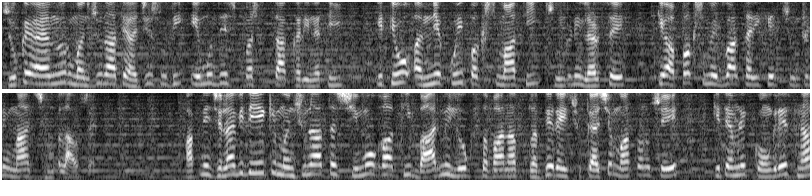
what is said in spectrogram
જોકે અયાનુર મંજુનાથે હજી સુધી એ મુદ્દે સ્પષ્ટતા કરી નથી કે તેઓ અન્ય કોઈ પક્ષમાંથી ચૂંટણી લડશે કે અપક્ષ ઉમેદવાર તરીકે ચૂંટણીમાં ઝંપલાવશે આપને જણાવી દઈએ કે મંજુનાથ શિમોગાથી બારમી લોકસભાના સભ્ય રહી ચૂક્યા છે. મહત્વનું છે કે તેમણે કોંગ્રેસના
